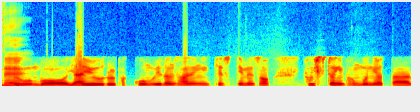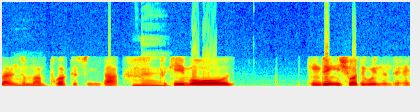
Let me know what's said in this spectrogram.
네. 결국 뭐 야유를 받고 뭐 이런 상황이 계속되면서 형식적인 방문이었다라는 음. 점만 부각됐습니다. 네. 특히 뭐 굉장히 이슈가 되고 있는데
